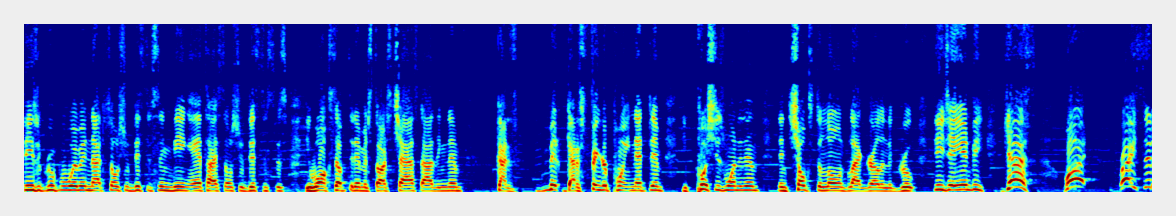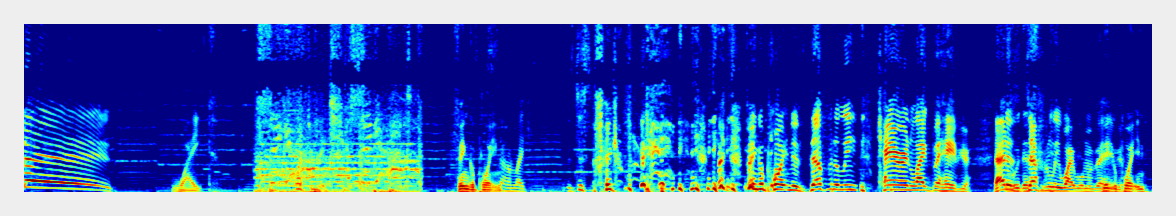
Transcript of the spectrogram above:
Sees a group of women not social distancing, being anti-social distances. He walks up to them and starts chastising them. Got his got his finger pointing at them. He pushes one of them, then chokes the lone black girl in the group. DJ Envy, guess what race it is? white. What makes you say Finger pointing. Sound like it's just finger pointing. finger pointing is definitely Karen-like behavior. That is Ooh, definitely white woman behavior. Finger pointing.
